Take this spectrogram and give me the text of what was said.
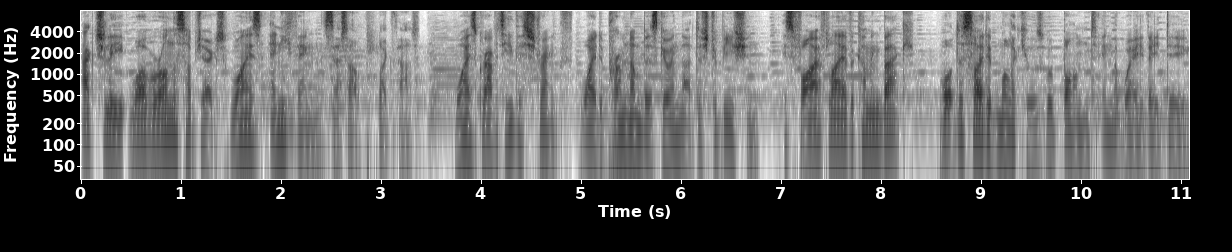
Actually, while we're on the subject, why is anything set up like that? Why is gravity this strength? Why do prime numbers go in that distribution? Is Firefly ever coming back? What decided molecules would bond in the way they do?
